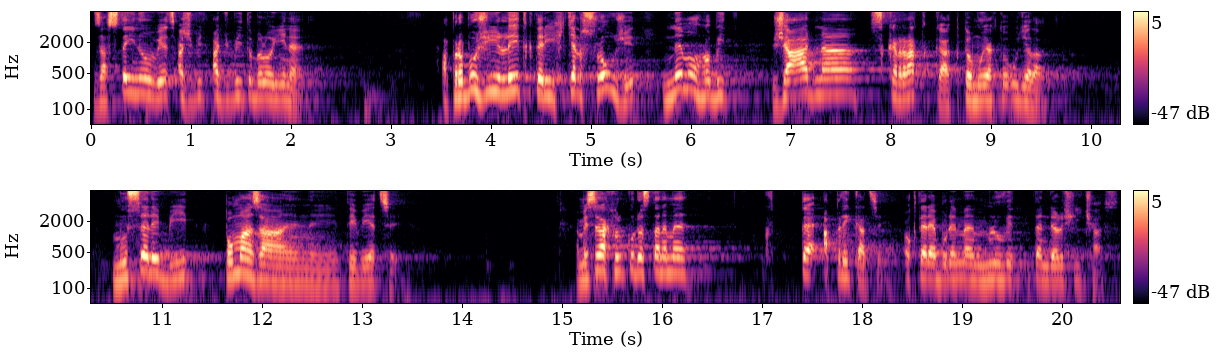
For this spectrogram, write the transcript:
za stejnou věc, až by, až by to bylo jiné. A pro boží lid, který chtěl sloužit, nemohlo být žádná zkratka k tomu, jak to udělat. Musely být pomazány ty věci. A my se za chvilku dostaneme k té aplikaci, o které budeme mluvit ten delší čas.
